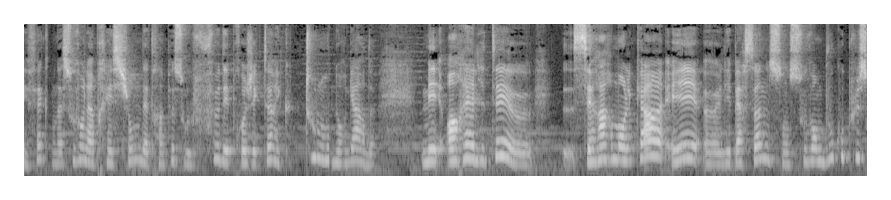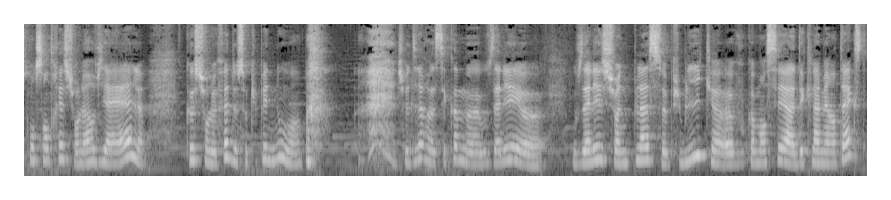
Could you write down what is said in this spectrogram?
effect. On a souvent l'impression d'être un peu sous le feu des projecteurs et que tout le monde nous regarde. Mais en réalité, euh, c'est rarement le cas et euh, les personnes sont souvent beaucoup plus concentrées sur leur vie à elles que sur le fait de s'occuper de nous. Hein. Je veux dire, c'est comme euh, vous allez, euh, vous allez sur une place publique, vous commencez à déclamer un texte,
